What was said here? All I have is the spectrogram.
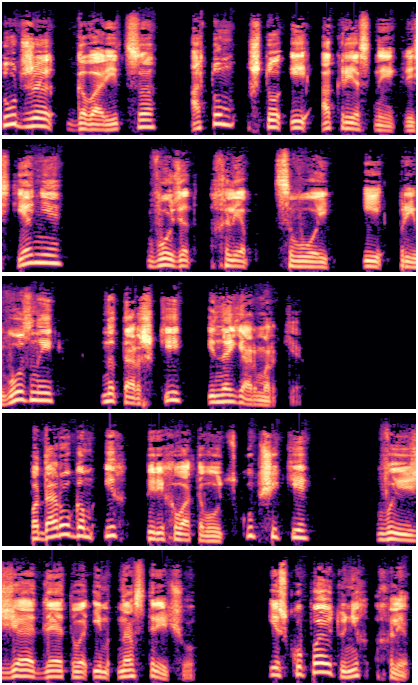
Тут же говорится о том, что и окрестные крестьяне возят хлеб свой и привозный на торжки и на ярмарки. По дорогам их перехватывают скупщики, выезжая для этого им навстречу, и скупают у них хлеб.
